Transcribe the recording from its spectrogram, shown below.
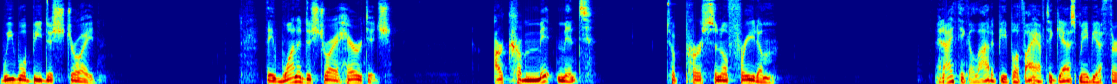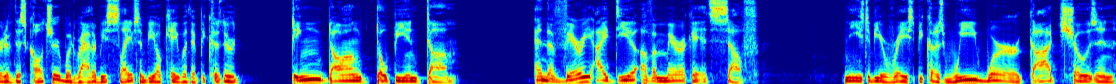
we will be destroyed. They want to destroy our heritage, our commitment to personal freedom. And I think a lot of people, if I have to guess, maybe a third of this culture would rather be slaves and be okay with it because they're ding dong, dopey, and dumb. And the very idea of America itself needs to be erased because we were God chosen,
